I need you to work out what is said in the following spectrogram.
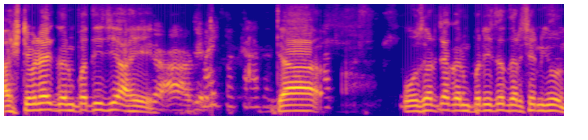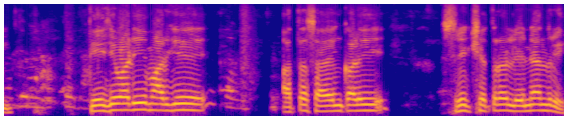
अष्टविनायक गणपती जे आहे त्या ओझरच्या गणपतीचं दर्शन घेऊन तेजेवाडी मार्गे आता सायंकाळी श्री क्षेत्र लेण्यांद्री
